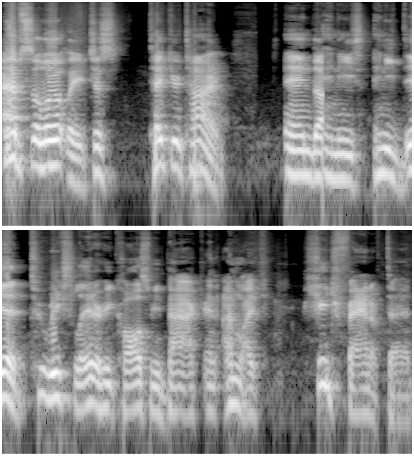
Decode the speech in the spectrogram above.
"Absolutely. Just take your time." And uh, and he's and he did. 2 weeks later he calls me back and I'm like huge fan of Ted.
